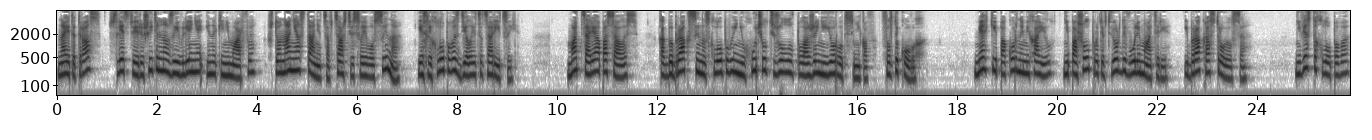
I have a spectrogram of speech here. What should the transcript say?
На этот раз вследствие решительного заявления Иннокени Марфы, что она не останется в царстве своего сына, если Хлопова сделается царицей. Мать царя опасалась, как бы брак сына с Хлоповой не ухудшил тяжелого положения ее родственников, Салтыковых. Мягкий и покорный Михаил не пошел против твердой воли матери, и брак расстроился. Невеста Хлопова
